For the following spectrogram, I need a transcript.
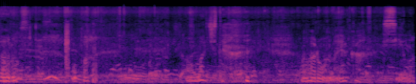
Зараз. Опа. О, бачите? Ворона яка сіла.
